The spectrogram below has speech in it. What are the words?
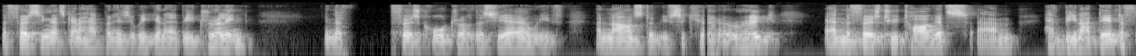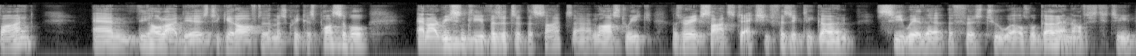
the first thing that's going to happen is we're going to be drilling in the first quarter of this year. We've announced that we've secured a rig, and the first two targets um, have been identified. And the whole idea is to get after them as quick as possible. And I recently visited the site uh, last week. I was very excited to actually physically go and see where the the first two wells will go and obviously to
